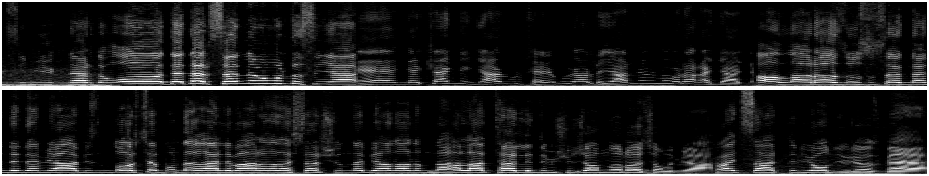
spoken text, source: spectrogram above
Bizim yük nerede? Oo dedem sen de mi buradasın ya? Eee ne sandın yavrum seni bu yolda yalnız mı bırakacaktım? Allah razı olsun senden dedem ya. Bizim Dorse burada galiba arkadaşlar. Şunu da bir alalım da. Allah terledim şu camları açalım ya. Kaç saattir yol yürüyoruz be.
